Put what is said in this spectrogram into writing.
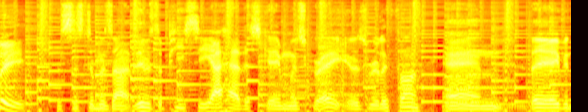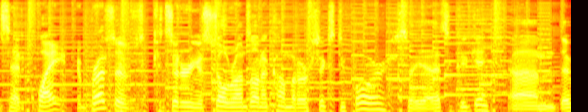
The system was on, it was a PC. I had this game, it was great. It was really fun. And they even said quite impressive considering it still runs on a Commodore 64. So yeah, that's a good game. Um, the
